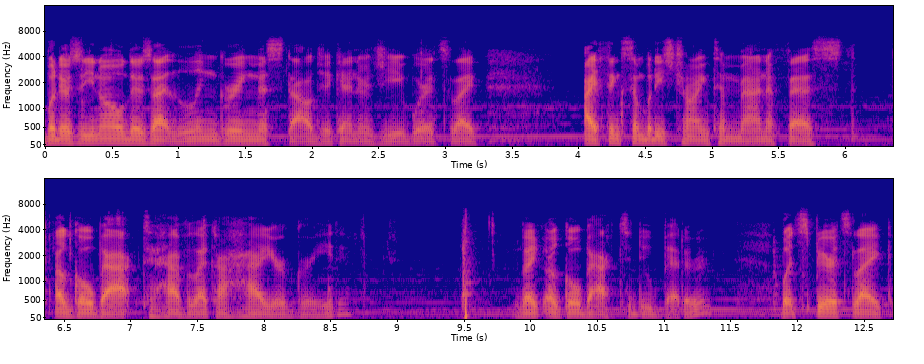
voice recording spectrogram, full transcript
But there's, you know, there's that lingering nostalgic energy where it's like, I think somebody's trying to manifest a go back to have like a higher grade, like a go back to do better. But spirit's like,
